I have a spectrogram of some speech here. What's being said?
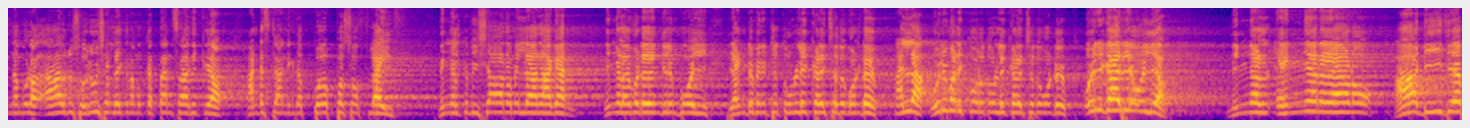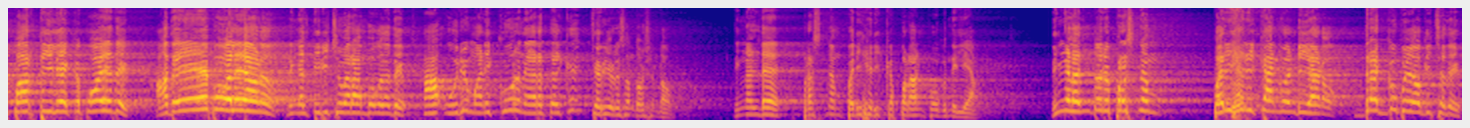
നമ്മൾ ആ ഒരു സൊല്യൂഷനിലേക്ക് നമുക്ക് എത്താൻ സാധിക്കുക? Understanding the purpose of life നിങ്ങൾക്ക് വിഷാദമില്ലാതാകാൻ നിങ്ങൾ എവിടെയെങ്കിലും പോയി രണ്ട് മിനിറ്റ് തുള്ളിക്കളിച്ചത് കൊണ്ട് അല്ല ഒരു മണിക്കൂർ തുള്ളിക്കളിച്ചത് കൊണ്ട് ഒരു കാര്യവുമില്ല. നിങ്ങൾ എങ്ങനെയാണോ ആ ഡി ജെ പാർട്ടിയിലേക്ക് പോയത് അതേപോലെയാണ് നിങ്ങൾ തിരിച്ചു വരാൻ പോകുന്നത്. ആ ഒരു മണിക്കൂർ നേരത്തേക്ക് ചെറിയൊരു സന്തോഷം ഉണ്ടാവും. നിങ്ങളുടെ പ്രശ്നം പരിഹരിക്കപ്പെടാൻ പോകുന്നില്ല. നിങ്ങൾ എന്തൊരു പ്രശ്നം പരിഹരിക്കാൻ വേണ്ടിയാണോ ഡ്രഗ് ഉപയോഗിച്ചത്?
